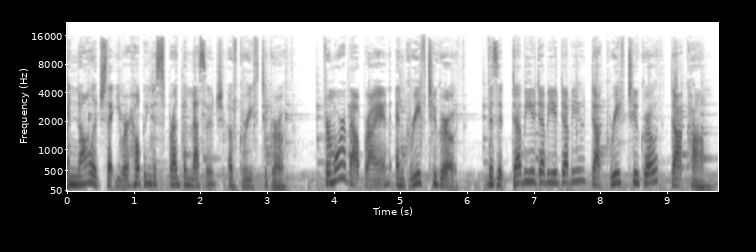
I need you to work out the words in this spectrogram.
and knowledge that you are helping to spread the message of grief to growth. For more about Brian and Grief to Growth, visit www.grief2growth.com.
